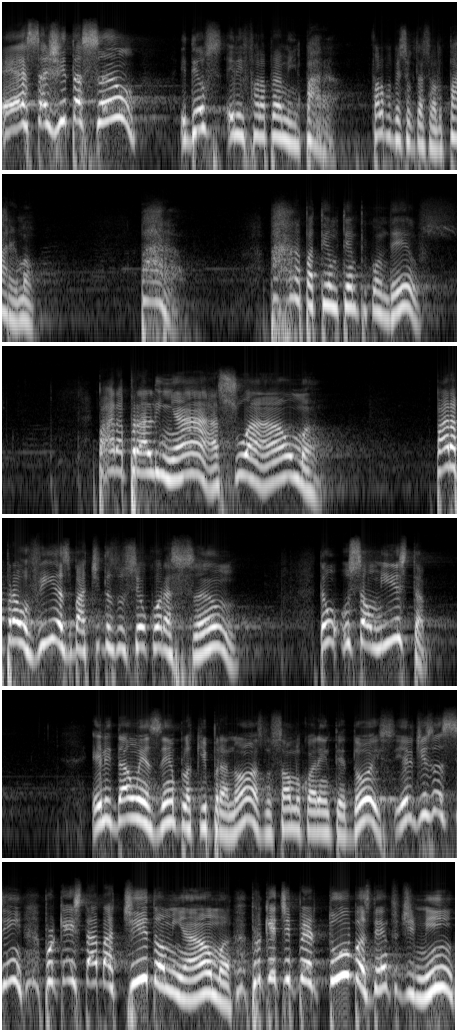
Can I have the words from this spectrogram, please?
é, essa agitação. E Deus, Ele fala para mim: para. Fala para a pessoa que está falando: para, irmão. Para. Para para ter um tempo com Deus. Para para alinhar a sua alma. Para para ouvir as batidas do seu coração. Então, o salmista, ele dá um exemplo aqui para nós, no Salmo 42, e ele diz assim: Porque está abatido a minha alma, porque te perturbas dentro de mim.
